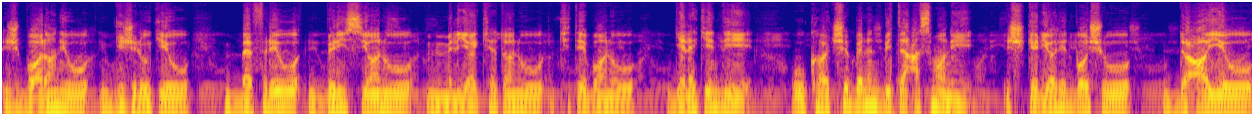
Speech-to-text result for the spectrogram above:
اش باران و گجلوکی و بفره و بریسیان و ملیاکتان و کتبان و گلکین و کاچه بلند بیت عسمانی. اشکریارید باشو دعای و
